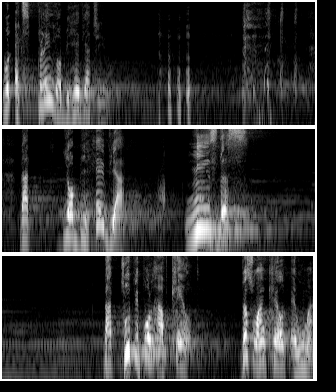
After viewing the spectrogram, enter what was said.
will explain your behavior to you. that your behavior means this. That two people have killed. This one killed a woman.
